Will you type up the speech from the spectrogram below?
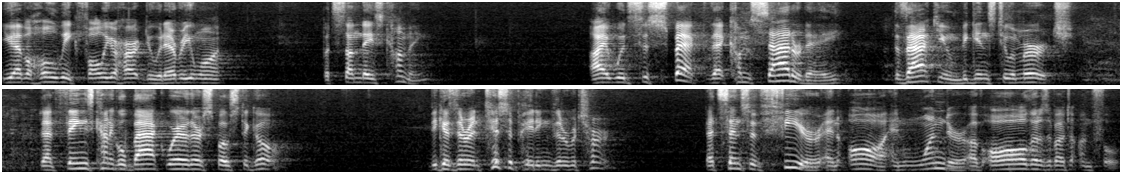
You have a whole week. Follow your heart, do whatever you want. But Sunday's coming. I would suspect that come Saturday, the vacuum begins to emerge, that things kind of go back where they're supposed to go because they're anticipating their return. That sense of fear and awe and wonder of all that is about to unfold.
